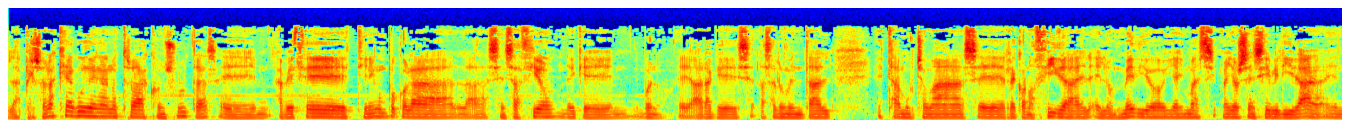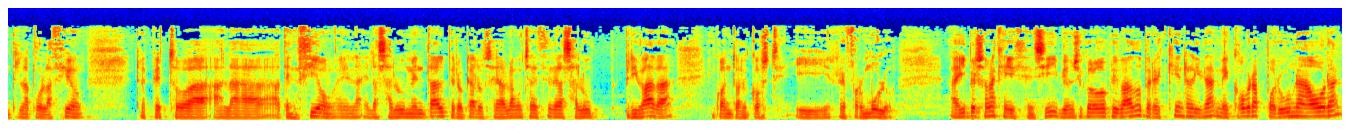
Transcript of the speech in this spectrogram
las personas que acuden a nuestras consultas eh, a veces tienen un poco la, la sensación de que, bueno, eh, ahora que la salud mental está mucho más eh, reconocida en, en los medios y hay más, mayor sensibilidad entre la población respecto a, a la atención en la, en la salud mental, pero claro, se habla muchas veces de la salud privada en cuanto al coste. Y reformulo. Hay personas que dicen, sí, veo un psicólogo privado, pero es que en realidad me cobras por una hora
